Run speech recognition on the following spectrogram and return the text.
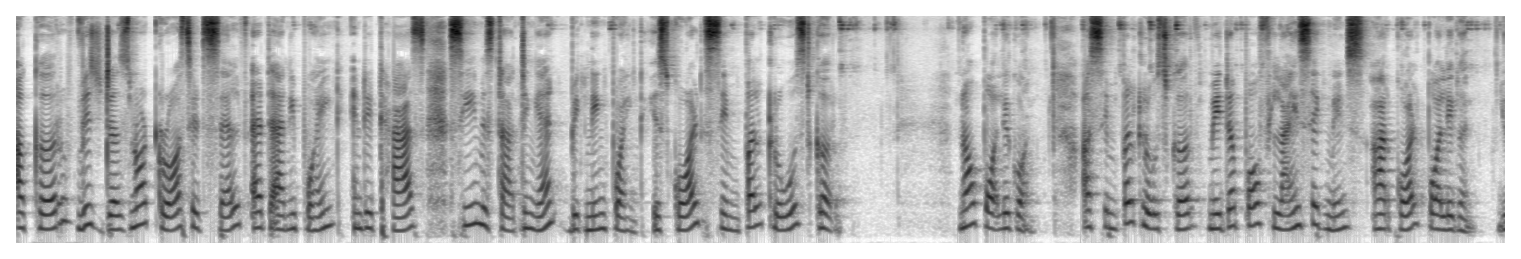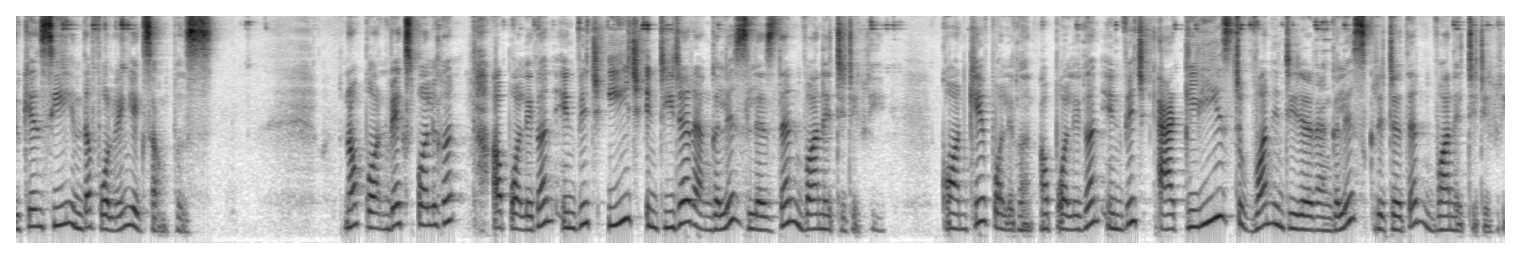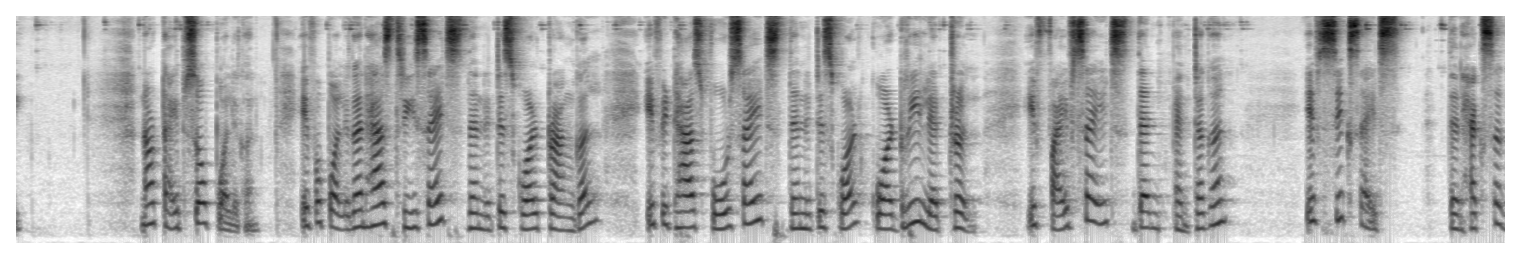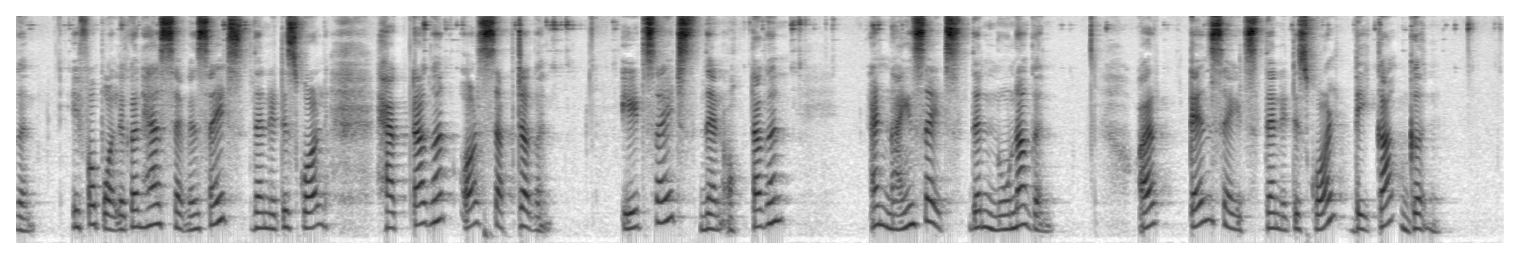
A curve which does not cross itself at any point and it has same starting and beginning point is called simple closed curve. Now polygon. A simple closed curve made up of line segments are called polygon. You can see in the following examples. Now convex polygon, a polygon in which each interior angle is less than 180 degree. Concave polygon, a polygon in which at least one interior angle is greater than 180 degree. Now types of polygon. If a polygon has three sides, then it is called triangle. If it has four sides, then it is called quadrilateral. If five sides, then pentagon. If six sides, then hexagon. If a polygon has seven sides, then it is called heptagon or septagon. Eight sides, then octagon and 9 sides then nonagon or 10 sides then it is called decagon.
